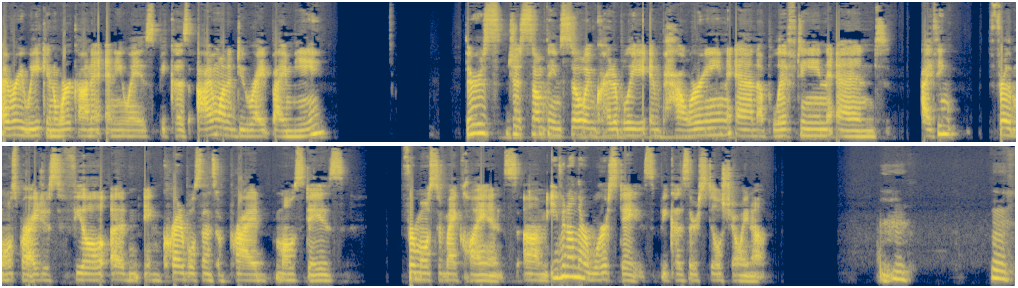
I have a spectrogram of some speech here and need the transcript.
every week and work on it anyways because I want to do right by me. There's just something so incredibly empowering and uplifting. And I think for the most part, I just feel an incredible sense of pride most days for most of my clients, um, even on their worst days, because they're still showing up. Mm-hmm. Mm.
